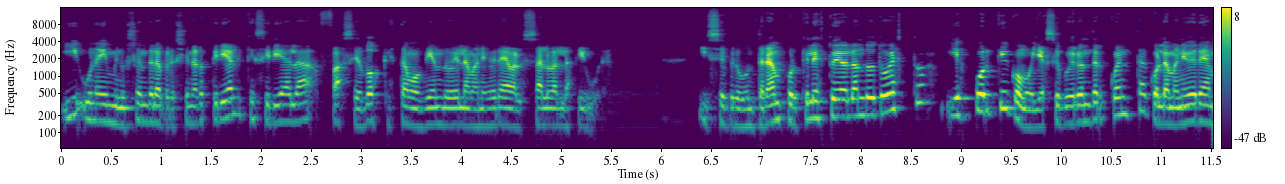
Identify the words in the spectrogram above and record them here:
y una disminución de la presión arterial que sería la fase 2 que estamos viendo de la maniobra de Valsalva en la figura. Y se preguntarán por qué les estoy hablando de todo esto, y es porque, como ya se pudieron dar cuenta, con la maniobra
